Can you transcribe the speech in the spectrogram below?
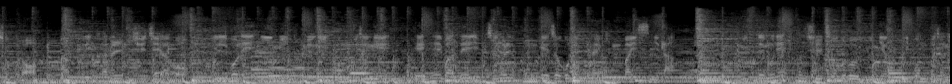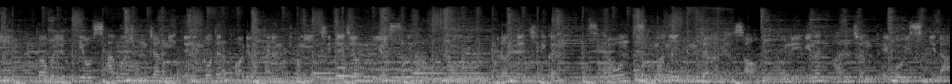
노골적으로 아프리카를 지지하고 일본의 이미 분명히 본부장의 대해 반대 입장을 공개적으로 밝힌 바 있습니다. 이 때문에 현실적으로 윤영 이 본부장이 WTO 사무총장이 되는 것은 어렵다는 평이 지배적이었습니다. 그런데 최근 새로운 상황이 등장하면서 분위기는 반전되고 있습니다.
